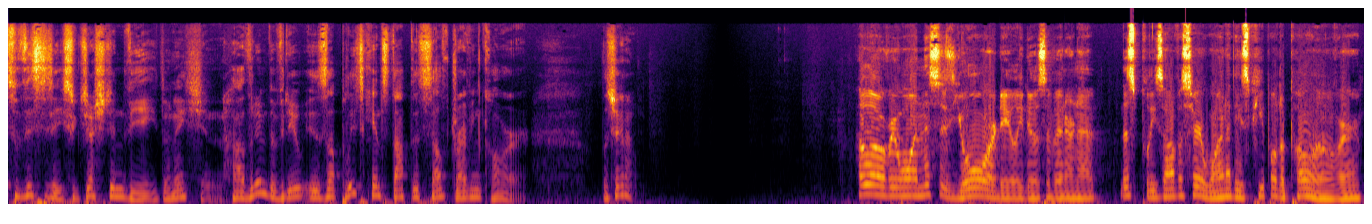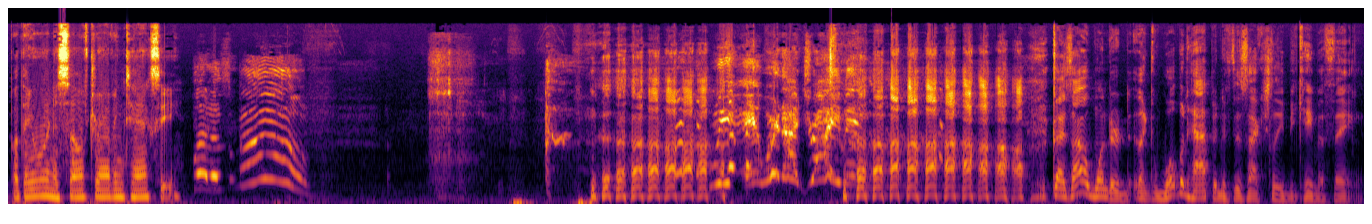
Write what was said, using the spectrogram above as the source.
so this is a suggestion via donation. Uh, the name of the video is uh, Police Can't Stop This Self-Driving Car. Let's check it out. Hello everyone, this is your daily dose of internet. This police officer wanted these people to pull over, but they were in a self-driving taxi. Let us move! we, we're not driving! Guys, I wondered, like, what would happen if this actually became a thing?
